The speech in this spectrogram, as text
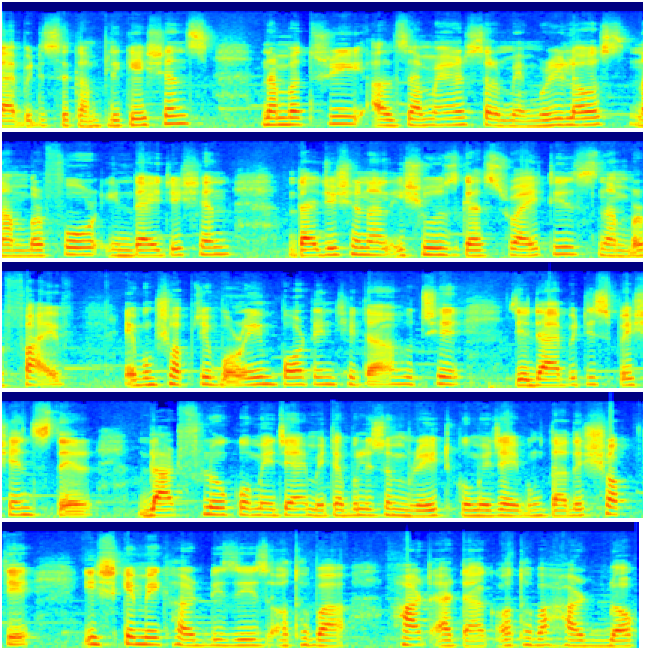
ডায়াবেটিসের কমপ্লিকেশনস নাম্বার থ্রি আলজামায়ার্স আর memory loss number four indigestion digestional issues gastritis number five এবং সবচেয়ে বড় ইম্পর্টেন্ট সেটা হচ্ছে যে ডায়াবেটিস পেশেন্টসদের ব্লাড ফ্লো কমে যায় মেটাবলিজম রেট কমে যায় এবং তাদের সবচেয়ে ইস্কেমিক হার্ট ডিজিজ অথবা হার্ট অ্যাটাক অথবা হার্ট ব্লক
